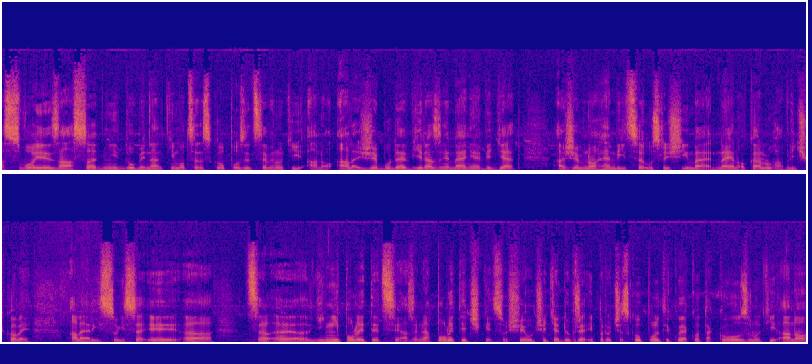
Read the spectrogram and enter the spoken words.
svoji zásadní dominantní mocenskou pozici v hnutí ano, ale že bude výrazně méně vidět a že mnohem více uslyšíme nejen o Karlu Havlíčkovi, ale rýsují se i cel, jiní politici a zejména političky, což je určitě dobře i pro českou politiku jako takovou zhnutí ano,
